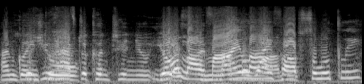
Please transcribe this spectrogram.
I'm going you to have to continue your yes, life. my life, one. absolutely.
